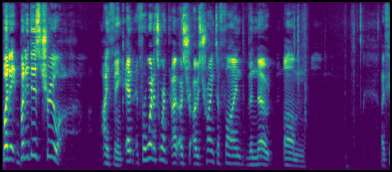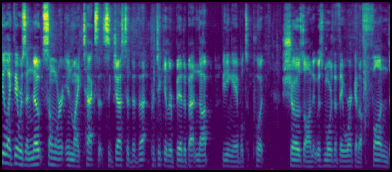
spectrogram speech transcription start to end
but it but it is true, I think. And for what it's worth, I, I was I was trying to find the note. Um, I feel like there was a note somewhere in my text that suggested that that particular bit about not being able to put shows on it was more that they weren't going to fund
